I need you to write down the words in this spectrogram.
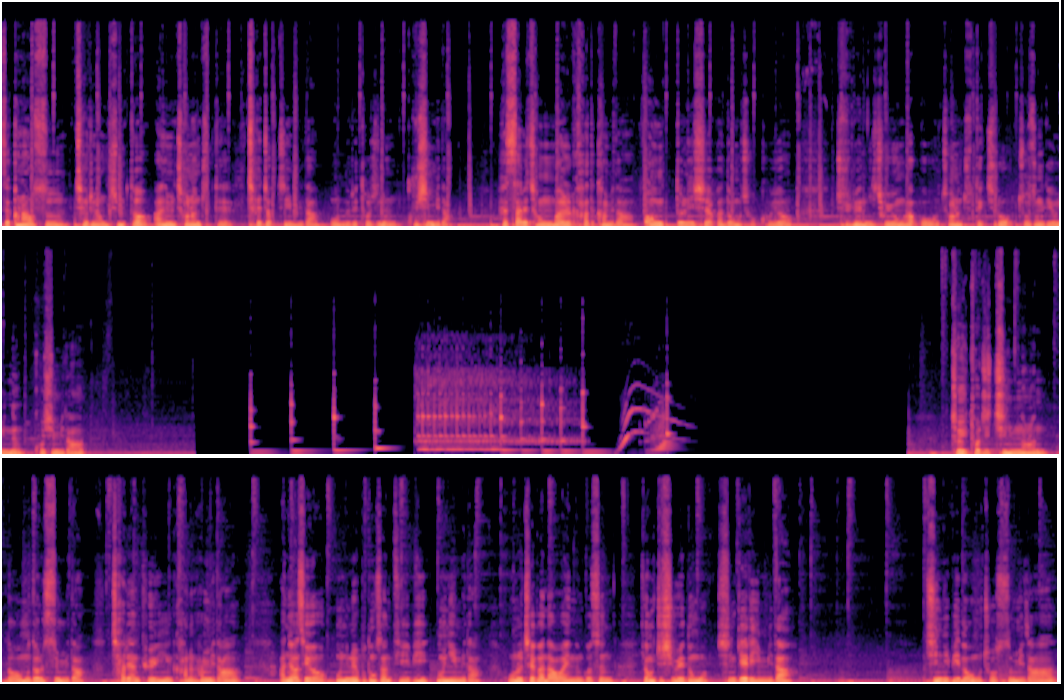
세컨하우스 체류형 쉼터 아니면 전원주택 최적지입니다. 오늘의 토지는 굿입니다. 햇살이 정말 가득합니다. 뻥 뚫린 시야가 너무 좋고요. 주변이 조용하고 전원주택지로 조성되어 있는 곳입니다. 저희 토지 진입로는 너무 넓습니다. 차량 교행이 가능합니다. 안녕하세요. 운인의 부동산 TV 운입니다. 오늘 제가 나와 있는 곳은 경주시 외동읍 신계리입니다. 진입이 너무 좋습니다.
